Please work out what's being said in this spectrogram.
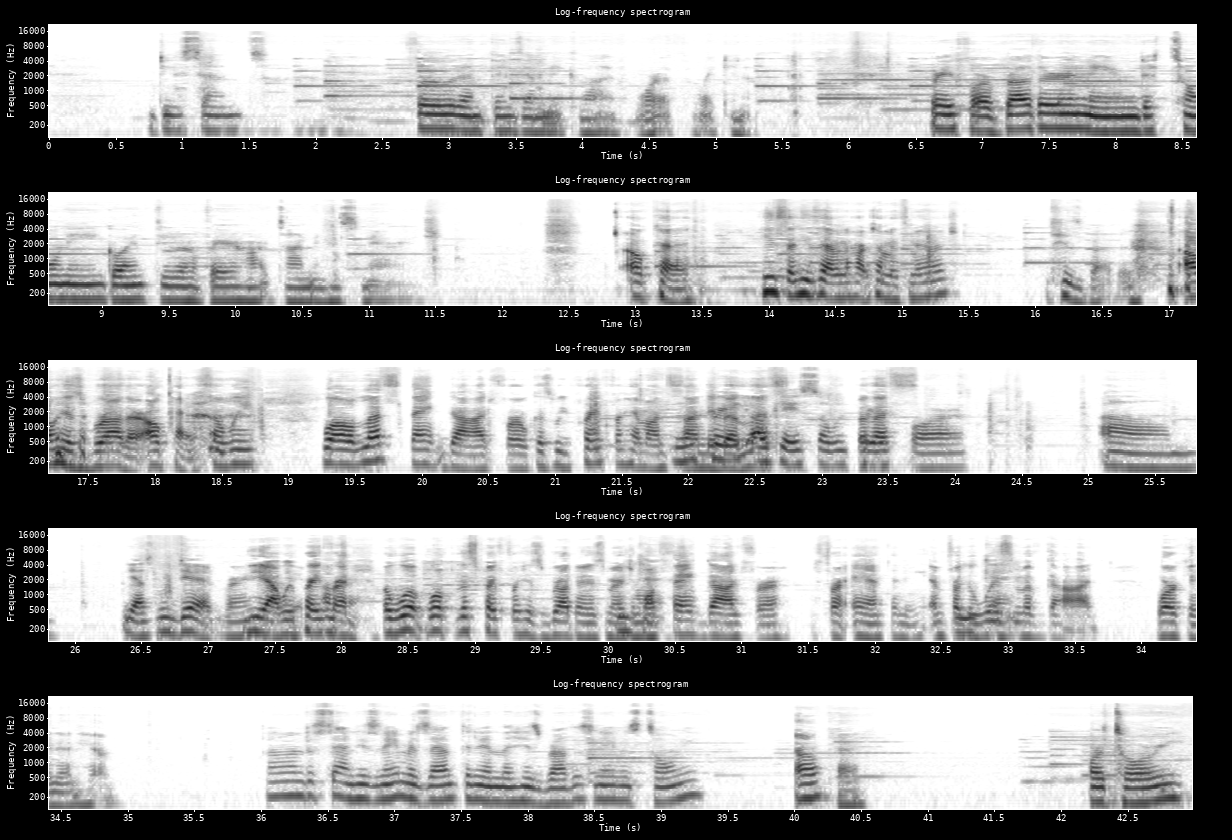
decent food, and things that make life worth waking up. Pray for a brother named Tony going through a very hard time in his marriage. Okay. He said he's having a hard time in his marriage. His brother. Oh, his brother. Okay. So we, well, let's thank God for because we prayed for him on We Sunday. prayed- but let's, okay, so we prayed for. Um, yes, we did, right? yeah, we prayed for Okay. him. But we'll, we'll let's pray for his brother in his marriage, and we'll thank God for for Anthony and for the Okay. wisdom of God working in him. I don't understand. His name is Anthony, and then his brother's name is Tony Okay. or Tori.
